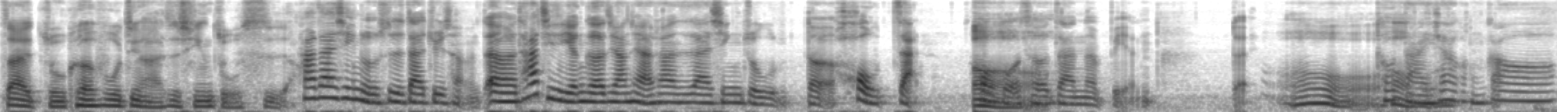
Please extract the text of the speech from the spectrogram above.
在竹科附近还是新竹市啊？他在新竹市，在巨城。呃，他其实严格讲起来算是在新竹的后站后火车站那边。对哦，偷打一下广告哦，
